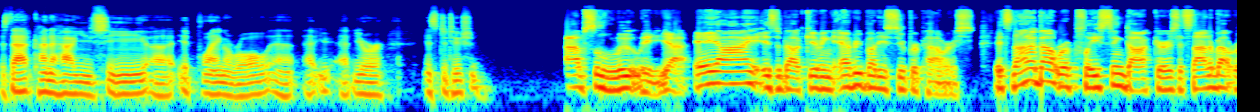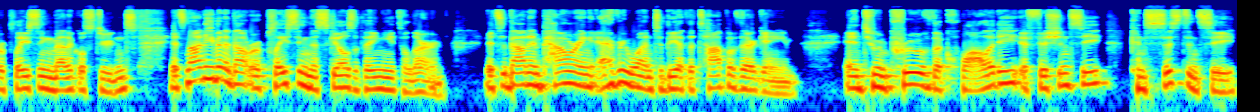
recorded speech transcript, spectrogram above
Is that kind of how you see uh, it playing a role at, at, at your institution? Absolutely. Yeah. AI is about giving everybody superpowers. It's not about replacing doctors. It's not about replacing medical students. It's not even about replacing the skills that they need to learn. It's about empowering everyone to be at the top of their game and to improve the quality, efficiency, consistency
